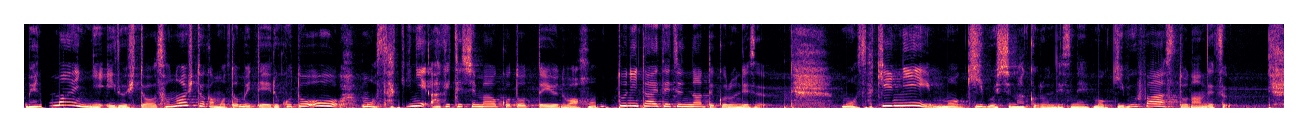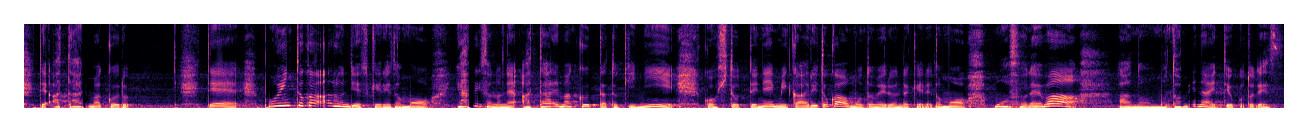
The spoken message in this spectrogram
目の前にいる人その人が求めていることをもう先にあげてしまうことっていうのは本当に大切になってくるんですもう先にもうギブしまくるんですね。もうギブファーストなんです。で与えまくる。でポイントがあるんですけれどもやはりそのね与えまくった時にこう人ってね見返りとかを求めるんだけれどももうそれはあの求めないということです。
